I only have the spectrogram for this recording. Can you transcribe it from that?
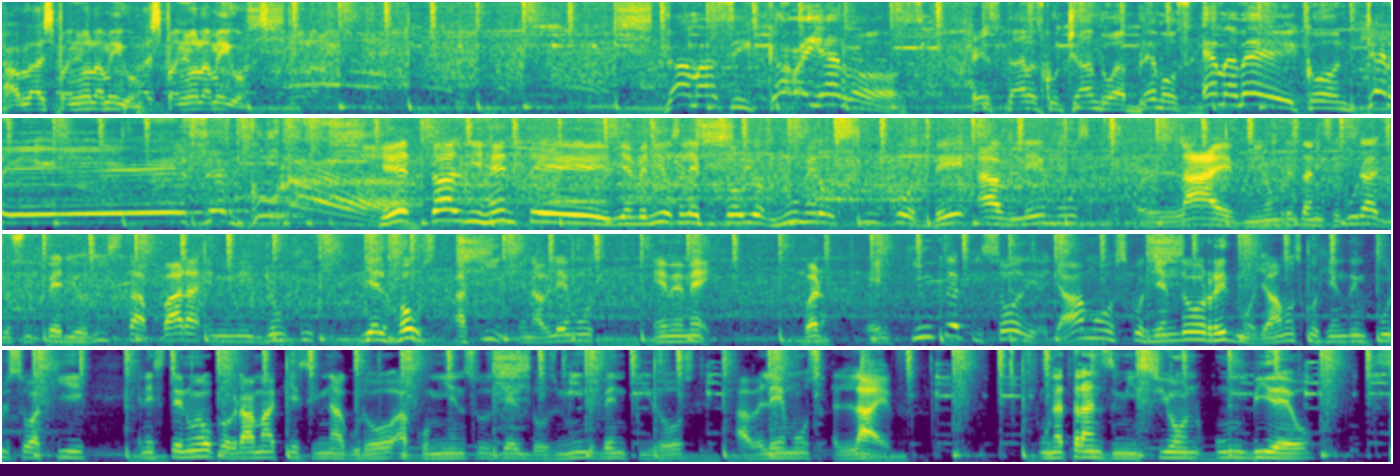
Habla español, amigo. español, amigo. Damas y caballeros, están escuchando Hablemos MMA con Danny Segura. ¿Qué tal mi gente? Bienvenidos al episodio número 5 de Hablemos Live. Mi nombre es Dani Segura, yo soy periodista para MMA Junkie y el host aquí en Hablemos MMA. Bueno, el quinto episodio, ya vamos cogiendo ritmo, ya vamos cogiendo impulso aquí en este nuevo programa que se inauguró a comienzos del 2022, Hablemos Live. Una transmisión, un video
